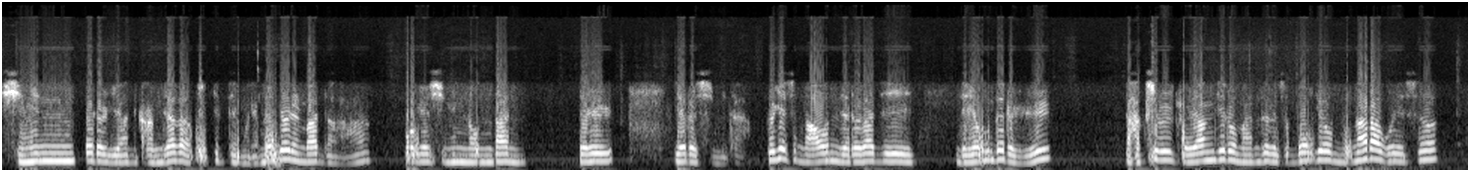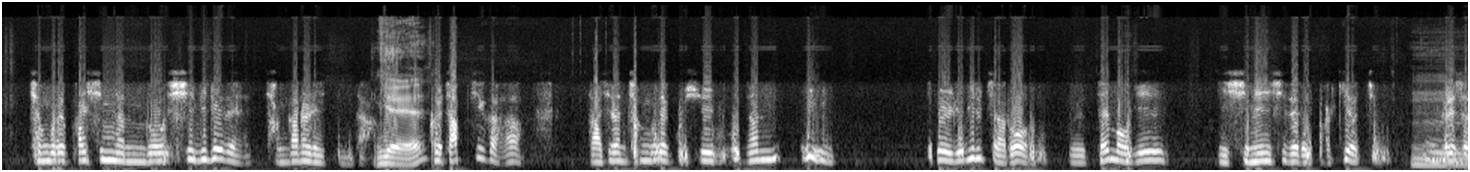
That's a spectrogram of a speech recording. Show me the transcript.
시민들을 위한 강좌가 없었기 때문에 목요일마다 목요 시민논단을 열었습니다. 거기에서 나온 여러 가지 내용들을 학술 교양지로 만들어서 목요 문화라고 해서 1980년도 11월에 창간을 했습니다. 예. 그 잡지가 사실은 1999년 1월 6일자로 그 제목이 이 시민시대로 바뀌었죠. 음. 그래서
